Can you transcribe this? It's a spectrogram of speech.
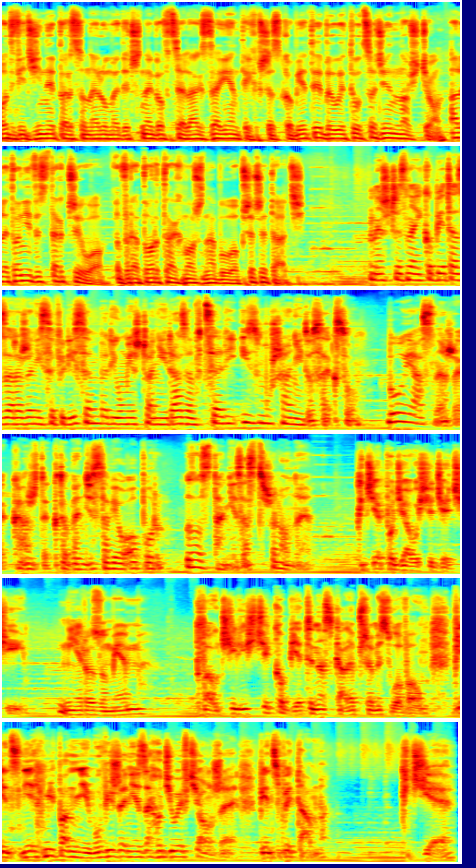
Odwiedziny personelu medycznego w celach zajętych przez kobiety były tu codziennością, ale to nie wystarczyło. W raportach można było przeczytać. Mężczyzna i kobieta zarażeni syfilisem byli umieszczani razem w celi i zmuszani do seksu. Było jasne, że każdy, kto będzie stawiał opór, zostanie zastrzelony. Gdzie podziały się dzieci? Nie rozumiem. Gwałciliście kobiety na skalę przemysłową, więc niech mi pan nie mówi, że nie zachodziły w ciążę. Więc pytam, gdzie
